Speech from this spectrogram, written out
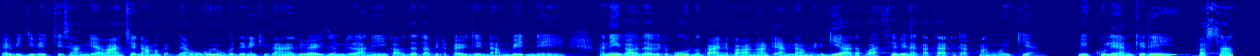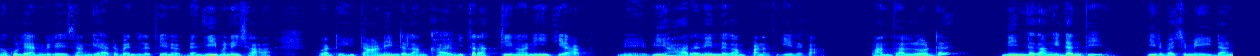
පැවිදි වෙච්ච සංඝයා වහන්සේ නමක දැන් ඕගොල්ලෝ උඟ දෙනෙක් හිතා නැති පැවිදිුනට අනේ කවදාද අපිට පැවිදෙන්න හම්බෙන්නේ? අනේ කවදාද අපිට පූර්ණ කායන භාවනාවට යන්න හම්බෙන්නේ? ගියාට පස්සේ වෙන කතා ටිකක් මම ඔය කියන්නේ. මේ කුලයන් කෙරෙහි උපස්ථාන කුලයන් විරේ සංඝයාට බැඳිලා තියෙන බැඳීම නිසා ඔකට හිතානින්ද ලංකාවේ විතරක් තියෙන නීතියක් මේ විහාර නින්දගම් පනත කියලා එකක්. පන්සල් වලට නින්දගම් ඉඩම් තියෙනවා. ඊට පස්සේ මේ ඉඩම්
